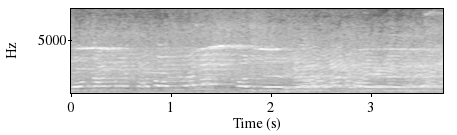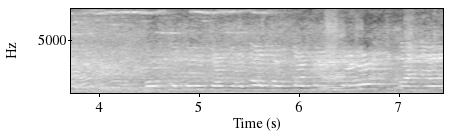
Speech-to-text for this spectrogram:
बौद्धांना ताबा मिळालाच पाहिजे बौद्ध धर्माचा ताबा बौद्धांना मिळालाच पाहिजे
